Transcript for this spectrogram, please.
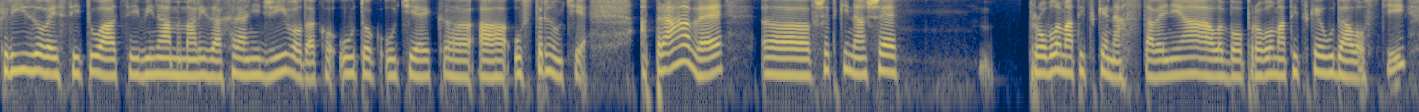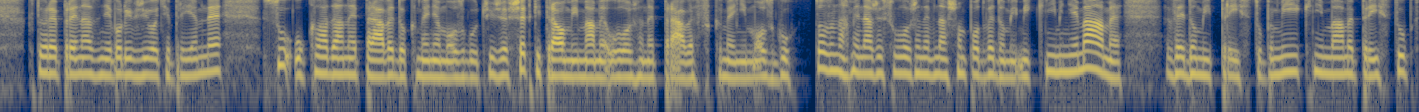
krízovej situácii by nám mali zachrániť život, ako útok, útiek a ustrnutie. A práve všetky naše problematické nastavenia alebo problematické udalosti, ktoré pre nás neboli v živote príjemné, sú ukladané práve do kmeňa mozgu. Čiže všetky traumy máme uložené práve v kmeni mozgu. To znamená, že sú uložené v našom podvedomí. My k ním nemáme vedomý prístup. My k ním máme prístup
